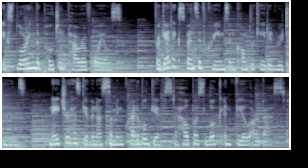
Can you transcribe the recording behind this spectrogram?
exploring the potent power of oils. Forget expensive creams and complicated routines. Nature has given us some incredible gifts to help us look and feel our best.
